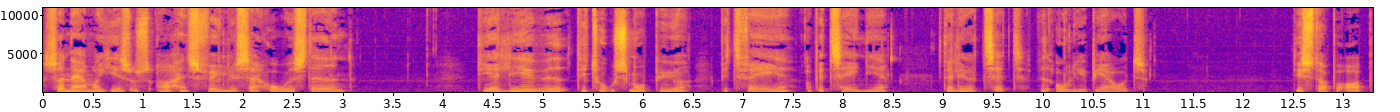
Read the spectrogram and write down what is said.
så nærmer Jesus og hans følge sig hovedstaden. De er lige ved de to små byer, Betfage og Betania, der ligger tæt ved Oliebjerget. De stopper op,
